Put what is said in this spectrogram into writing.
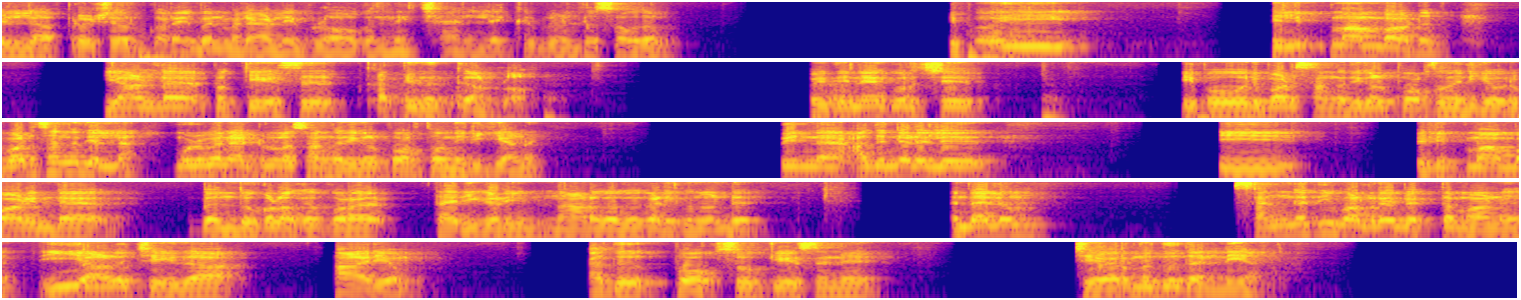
എല്ലാ പ്രേക്ഷകർക്കും Arabian Malayali vlog എന്ന ചാനലിലേക്ക് വീണ്ടും സ്വാഗതം. ഇപ്പോൾ ഈ ഫിലിപ്പ് മാമ്പാട് ഇയാളുടെ ഇപ്പൊ കേസ് കത്തി നിൽക്കുകയാണല്ലോ. അപ്പൊ ഇതിനെക്കുറിച്ച് ഇപ്പോൾ ഒരുപാട് സംഗതികൾ പുറത്തു വന്നിരിക്കുക ഒരുപാട് സംഗതിയല്ല മുഴുവനായിട്ടുള്ള സംഗതികൾ പുറത്തു വന്നിരിക്കുകയാണ്. പിന്നെ അതിന്റെ ഇടയിൽ ഈ ഫിലിപ്പ് മാമ്പാടിന്റെ ബന്ധുക്കളൊക്കെ കുറെ തരികടിയും നാടകമൊക്കെ കളിക്കുന്നുണ്ട്. എന്തായാലും സംഗതി വളരെ വ്യക്തമാണ്. ഈ ആൾ ചെയ്ത കാര്യം അത് പോക്സോ കേസിന് ചേർന്നത് തന്നെയാണ്.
